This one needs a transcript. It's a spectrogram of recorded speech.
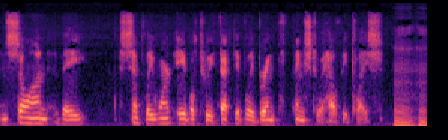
and so on, they simply weren't able to effectively bring things to a healthy place. Mm-hmm.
